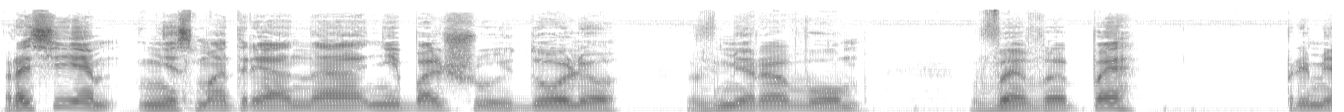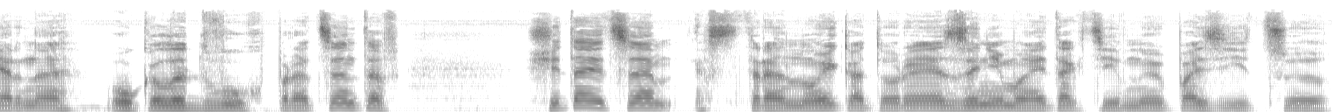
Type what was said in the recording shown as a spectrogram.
Россия, несмотря на небольшую долю в мировом ВВП, примерно около 2%, считается страной, которая занимает активную позицию.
